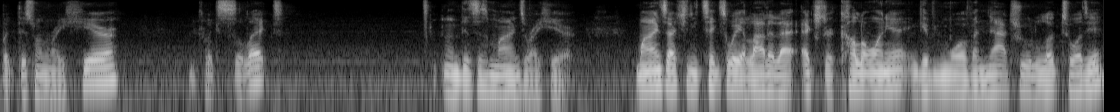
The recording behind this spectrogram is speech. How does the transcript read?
But this one right here, click select. And this is mines right here. Mines actually takes away a lot of that extra color on it and give you more of a natural look towards it.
